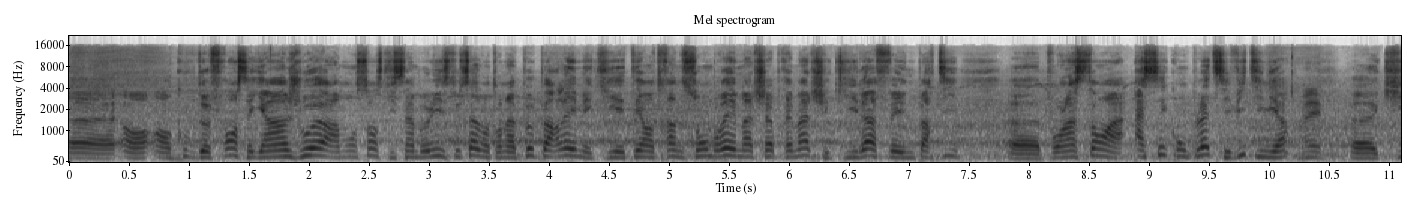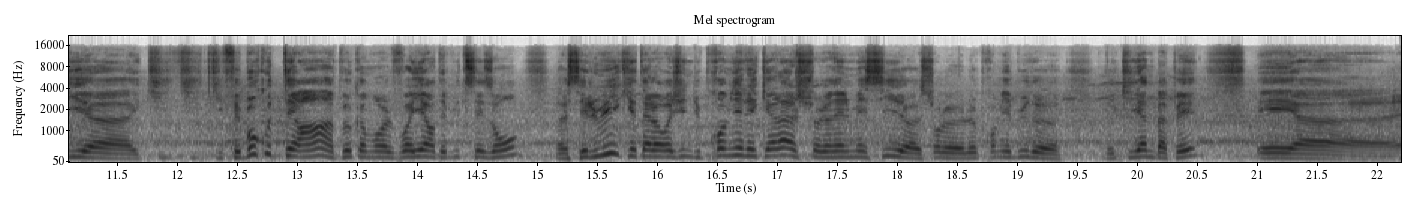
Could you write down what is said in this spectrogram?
euh, en, en, Coupe de France. Et il y a un joueur, à mon sens, qui symbolise tout ça, dont on a peu parlé, mais qui était en train de sombrer match après match et qui là fait une partie euh, pour l'instant assez complète, c'est Vitinha ouais. euh, qui, euh, qui, qui, qui, fait beaucoup de terrain, un peu comme on le voyait en début de saison. Euh, c'est lui qui est à l'origine du premier décalage sur Lionel Messi, euh, sur le, le, premier but de, de, Kylian Mbappé. Et euh,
